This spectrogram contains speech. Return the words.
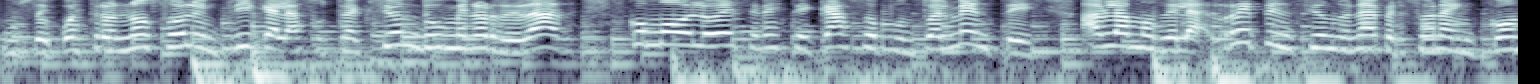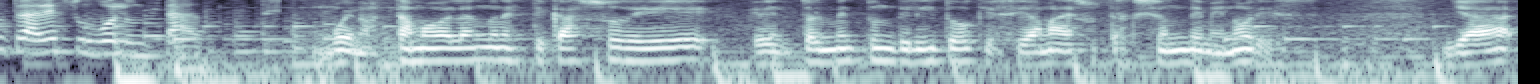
Un secuestro no solo implica la sustracción de un menor de edad, como lo es en este caso puntualmente, hablamos de la retención de una persona en contra de su voluntad. Bueno, estamos hablando en este caso de eventualmente un delito que se llama de sustracción de menores. Ya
